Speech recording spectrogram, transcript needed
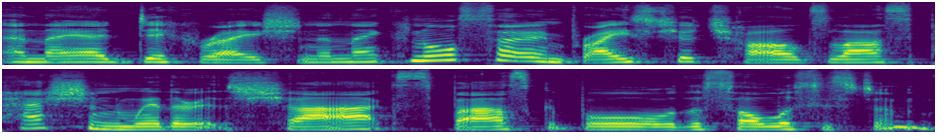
and they add decoration and they can also embrace your child's last passion, whether it's sharks, basketball, or the solar system.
